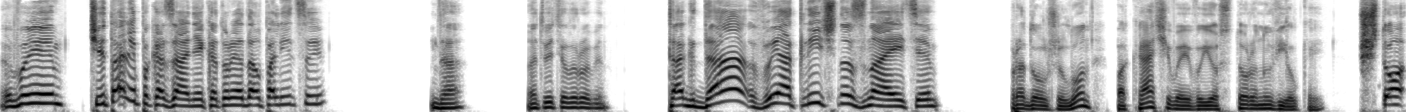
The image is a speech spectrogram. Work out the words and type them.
«Вы читали показания, которые я дал полиции?» «Да», — ответил Робин. «Тогда вы отлично знаете», — продолжил он, покачивая в ее сторону вилкой, «что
